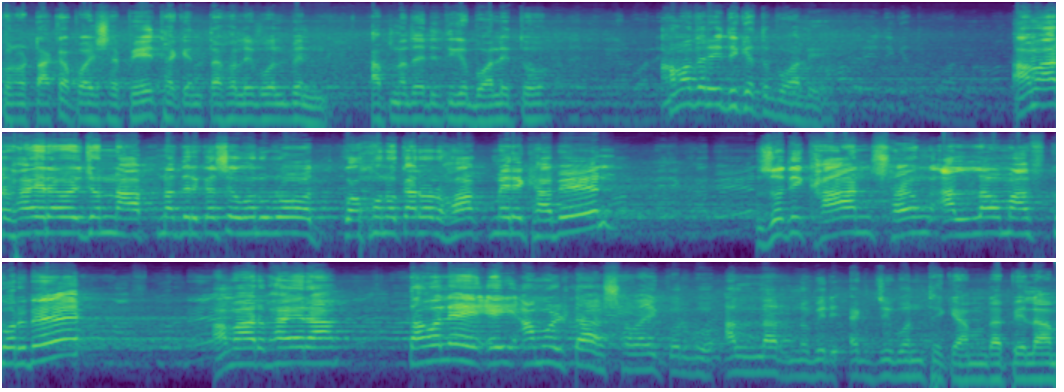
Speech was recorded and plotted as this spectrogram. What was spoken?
কোনো টাকা পয়সা পেয়ে থাকেন, তাহলে বলবেন, আপনাদের এদিকে বলে তো। আমাদের এদিকে তো বলে। আমার ভাইরা, ওই জন্য আপনাদের কাছে অনুরোধ, কখনো কারোর হক মেরে খাবেন? যদি খান, স্বয়ং আল্লাহ মাফ করবে। আমার ভাইরা তাহলে এই আমলটা সবাই করব। আল্লাহর নবীর এক জীবন থেকে আমরা পেলাম।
